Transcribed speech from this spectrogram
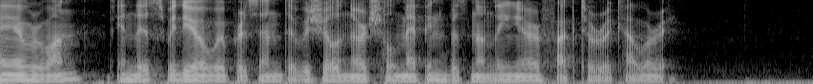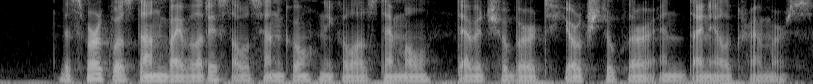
Hi everyone, in this video we present a visual inertial mapping with nonlinear factor recovery. This work was done by Vladyslav Usenko, Nikolaus Demmel, David Schubert, Jörg Stückler and Daniel Cremers.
